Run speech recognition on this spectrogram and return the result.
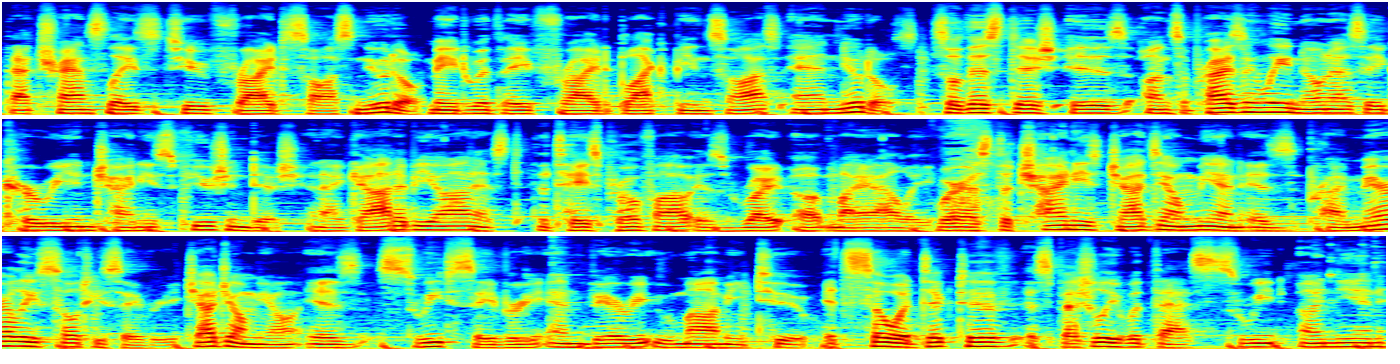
that translates to fried sauce noodle, made with a fried black bean sauce and noodles. So this dish is unsurprisingly known as a Korean Chinese fusion dish, and I gotta be honest, the taste profile is right up my alley. Whereas the Chinese zhajiangmian is primarily salty savory, jjajangmyeon is sweet savory and very umami too. It's so addictive, especially with that sweet onion,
